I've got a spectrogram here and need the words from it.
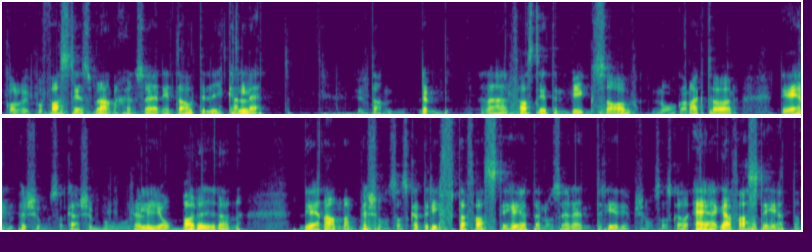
Kollar vi på fastighetsbranschen så är det inte alltid lika lätt. Utan den, den här fastigheten byggs av någon aktör. Det är en person som kanske bor eller jobbar i den. Det är en annan person som ska drifta fastigheten och så är det en tredje person som ska äga fastigheten.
